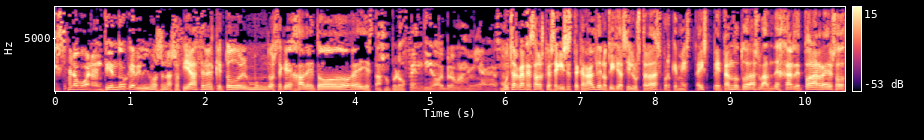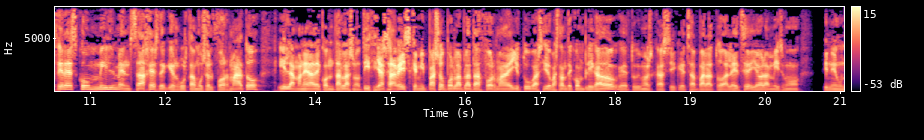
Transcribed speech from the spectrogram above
Pero bueno, entiendo que vivimos en una sociedad en la que todo el mundo se queja de todo y está súper ofendido. Pero madre mía, Muchas gracias a los que seguís este canal de Noticias Ilustradas porque me estáis petando todas las bandejas de todas las redes sociales con mil mensajes de que os gusta mucho el formato y la manera de contar las noticias. Ya sabéis que mi paso por la plataforma de YouTube ha sido bastante complicado, que tuvimos casi que chapar a toda leche y ahora mismo tiene un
